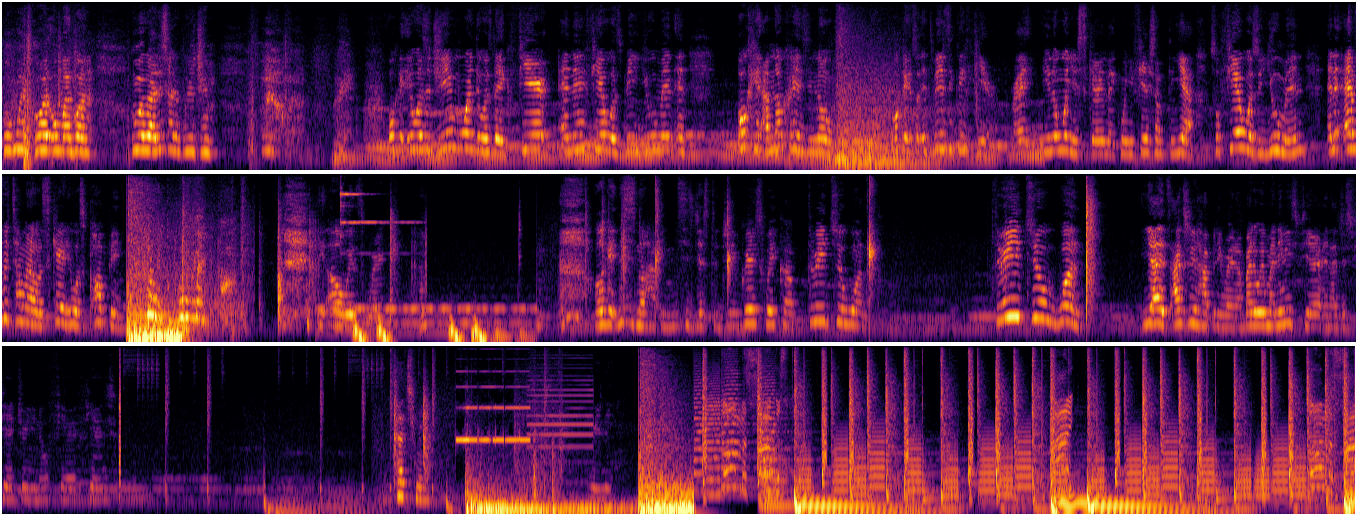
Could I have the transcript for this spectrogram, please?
Oh my god, oh my god, oh my god, I just had a weird dream. Oh, oh okay. okay, it was a dream where there was like fear and then fear was being human and okay, I'm not crazy, no. Okay, so it's basically fear, right? You know when you're scared, like when you fear something, yeah. So fear was a human and every time when I was scared, he was popping. Oh my god. It always worked. Okay, this is not happening. This is just a dream. Grace, wake up. Three, two, one. Three, two, one. Yeah, it's actually happening right now. By the way, my name is Fear and I just fear you, you know, fear, fear. Touch me.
